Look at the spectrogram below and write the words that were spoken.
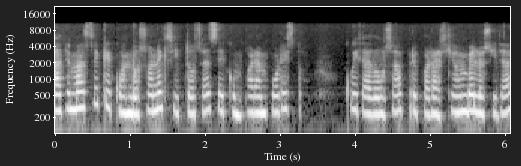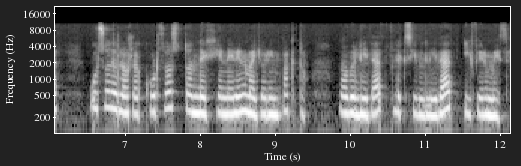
Además de que cuando son exitosas se comparan por esto, cuidadosa, preparación, velocidad, uso de los recursos donde generen mayor impacto, movilidad, flexibilidad y firmeza.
